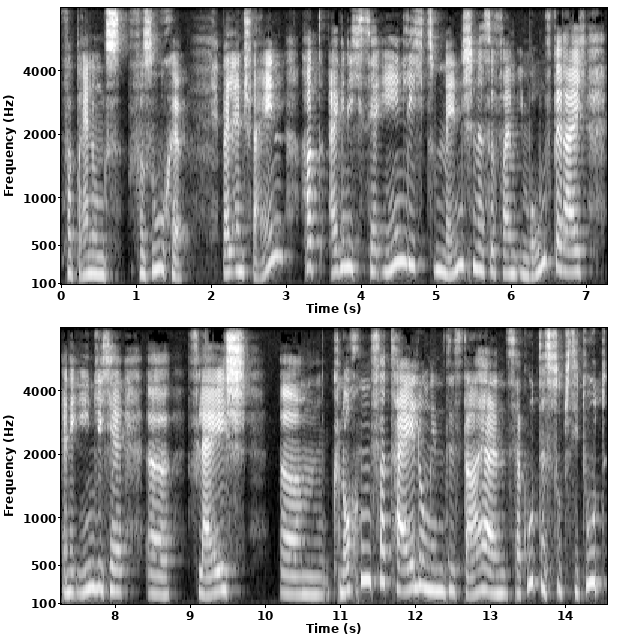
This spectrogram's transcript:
Verbrennungsversuche. Weil ein Schwein hat eigentlich sehr ähnlich zum Menschen, also vor allem im Rumpfbereich, eine ähnliche äh, Fleisch- ähm, Knochenverteilung und ist daher ein sehr gutes Substitut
